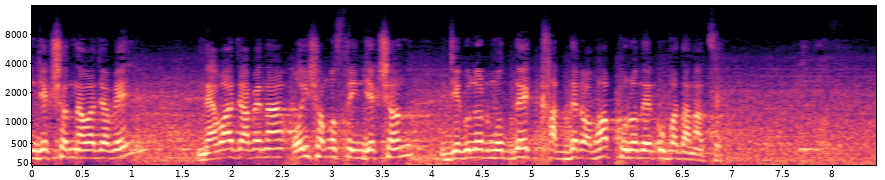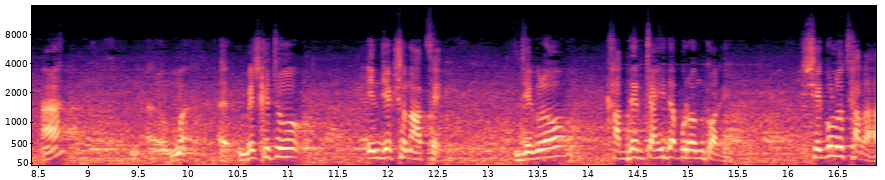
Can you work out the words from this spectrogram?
ইঞ্জেকশন নেওয়া যাবে। নেওয়া যাবে না, ওই সমস্ত ইঞ্জেকশন যেগুলোর মধ্যে খাদ্যের অভাব পূরণের উপাদান আছে। হ্যাঁ? বেশ কিছু ইঞ্জেকশন আছে, যেগুলো খাদ্যের চাহিদা পূরণ করে। সেগুলো ছাড়া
